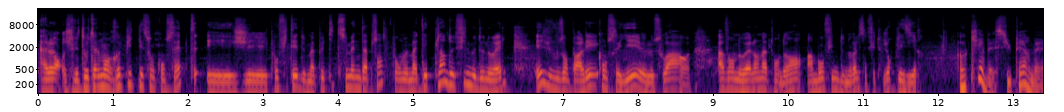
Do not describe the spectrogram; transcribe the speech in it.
Alors, je vais totalement repiquer son concept et j'ai profité de ma petite semaine d'absence pour me mater plein de films de Noël et je vais vous en parler, conseiller euh, le soir euh, avant Noël. En attendant, un bon film de Noël, ça fait toujours plaisir. Ok, bah super, bah,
